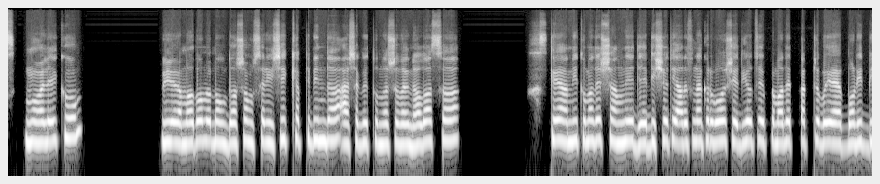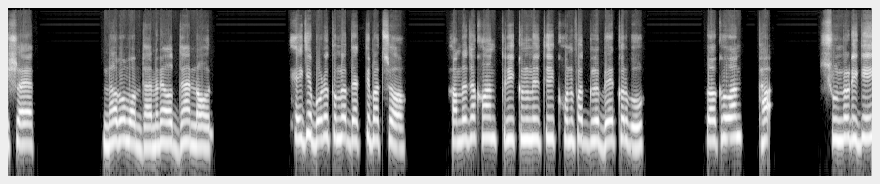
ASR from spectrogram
আসসালামাইকুম প্রিয় নবম এবং দশম শ্রেণির শিক্ষার্থীবৃন্দ, আশা করি তোমরা সবাই ভালো আছো। আজকে আমি তোমাদের সঙ্গে যে বিষয়টি আলোচনা করব, সেটি হচ্ছে তোমাদের পাঠ্য বইয়ে গণিত বিষয়ে নবম অধ্যায় মানে অধ্যায় নয়। এই যে বোর্ডে তোমরা দেখতে পাচ্ছ, আমরা যখন ত্রিকোণমিতিক অনুপাতগুলো বের করব, তখন শূন্য degree,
